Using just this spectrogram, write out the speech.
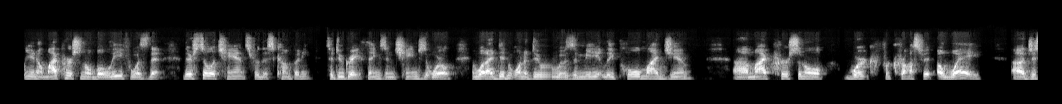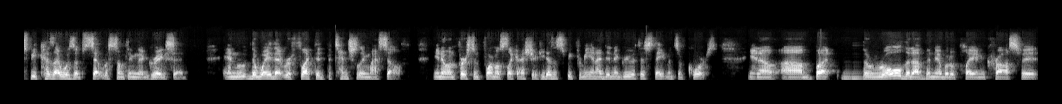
you know, my personal belief was that there's still a chance for this company to do great things and change the world. And what I didn't want to do was immediately pull my gym, uh, my personal work for CrossFit away uh, just because I was upset with something that Greg said and the way that reflected potentially myself you know, and first and foremost, like I shared, he doesn't speak for me, and I didn't agree with his statements, of course, you know. Um, but the role that I've been able to play in CrossFit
